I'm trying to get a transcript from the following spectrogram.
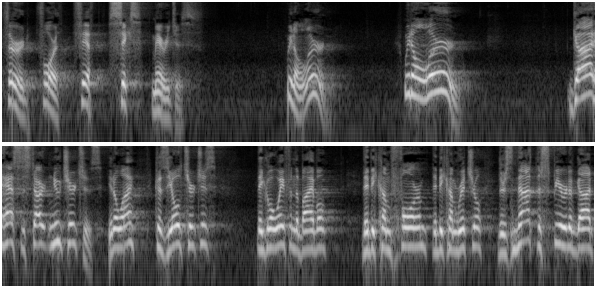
third, fourth, fifth, sixth marriages. We don't learn. We don't learn. God has to start new churches. You know why? Because the old churches, they go away from the Bible, they become form, they become ritual. There's not the Spirit of God.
